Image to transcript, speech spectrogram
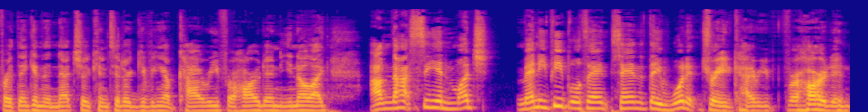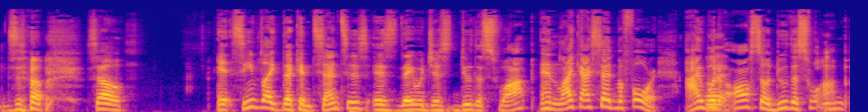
for thinking the Nets should consider giving up Kyrie for Harden? You know, like I'm not seeing much many people th- saying that they wouldn't trade Kyrie for Harden. So, so it seems like the consensus is they would just do the swap. And like I said before, I would But also do the swap.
